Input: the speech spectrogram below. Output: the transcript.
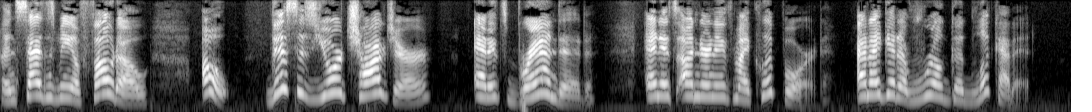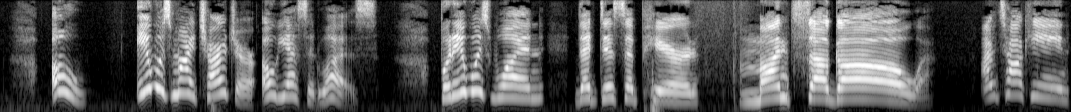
and sends me a photo. Oh, this is your charger and it's branded and it's underneath my clipboard. And I get a real good look at it. Oh, it was my charger. Oh, yes, it was. But it was one that disappeared months ago. I'm talking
